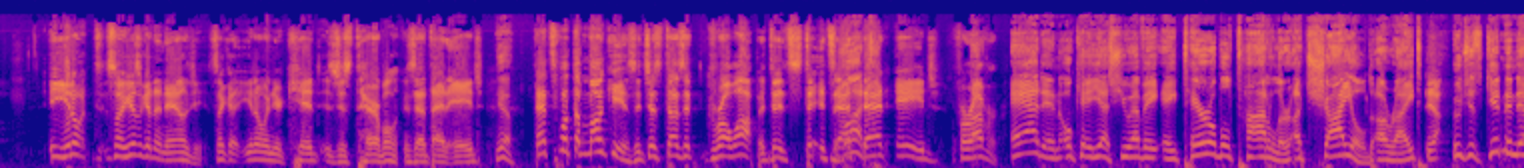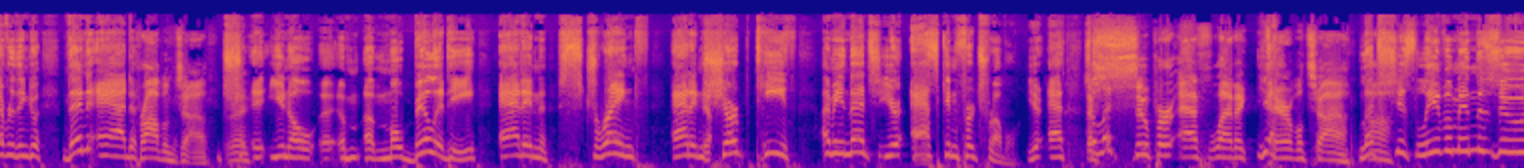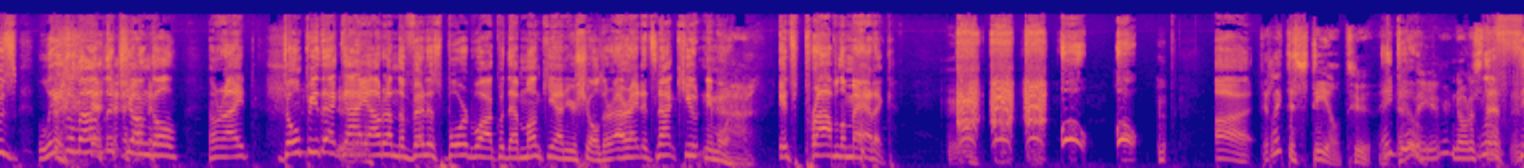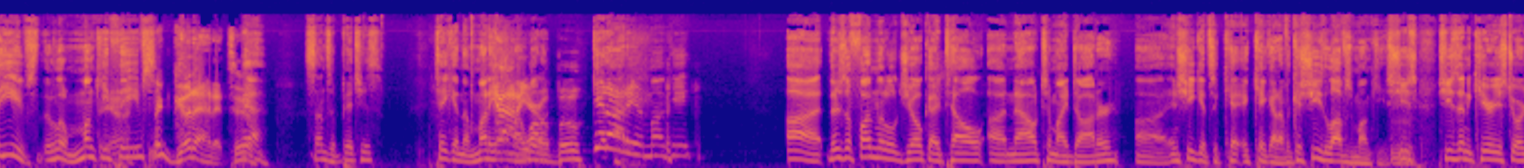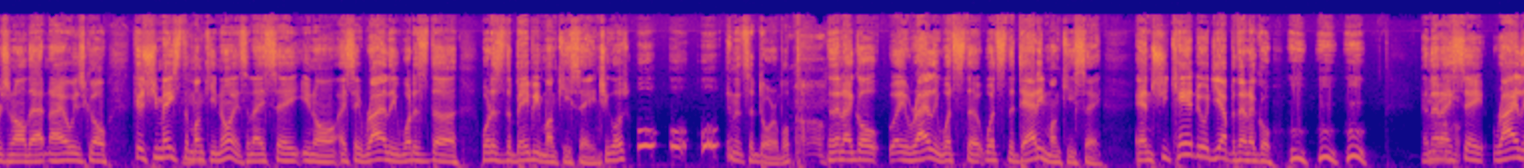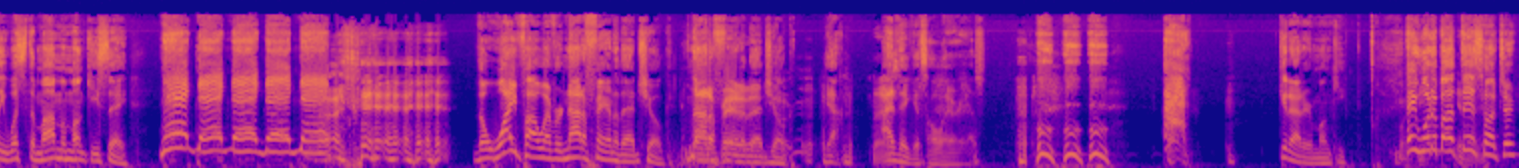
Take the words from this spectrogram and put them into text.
you know, so here's a good analogy. It's like a, you know when your kid is just terrible, is at that age. Yeah. that's what the monkey is. It just doesn't grow up. It, it's it's But- at that age forever. add in, okay, yes, you have a, a terrible toddler, a child, all right, Yeah. who's just getting into everything. To, then add, Problem child. Right. you know, uh, um, uh, mobility, add in strength, add in Yep. sharp teeth. I mean, that's you're asking for trouble. You're so let's super athletic, Yeah. terrible child. let's Oh. just leave them in the zoos, leave them out in the jungle. All right, don't be that guy out on the Venice boardwalk with that monkey on your shoulder. All right, it's not cute anymore. Yeah. It's problematic. Ah, ah, ah, ooh, ooh. Uh, They like to steal too. They do. You ever notice little that? thieves, the little monkey thieves. They're good at it too. Yeah, sons of bitches, taking the money Get out of my here, wallet. Abu. Get out of here, monkey. Uh, there's a fun little joke I tell uh, now to my daughter, uh, and she gets a, ki- a kick out of it because she loves monkeys. Mm. She's she's into Curious George and all that, and I always go because she makes the Mm. monkey noise, and I say, you know, I say, Riley, what is the what does the baby monkey say? And she goes, ooh ooh ooh, and it's adorable. Oh. And then I go, hey Riley, what's the what's the daddy monkey say? And she can't do it yet, but then I go, ooh ooh ooh, and then I say, Riley, what's the mama monkey say? Nag nag nag nag nag. The wife, however, not a fan of that joke. Not, a fan, of that joke. Yeah, I think it's hilarious. Ooh, ooh, ooh. Ah! Get out of here, monkey. Hey, what about this, Hunter?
